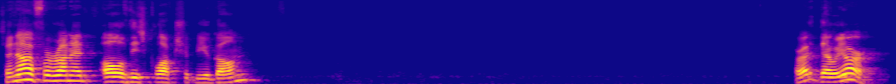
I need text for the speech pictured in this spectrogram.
So now if we run it, all of these clocks should be gone. All right, there we are.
